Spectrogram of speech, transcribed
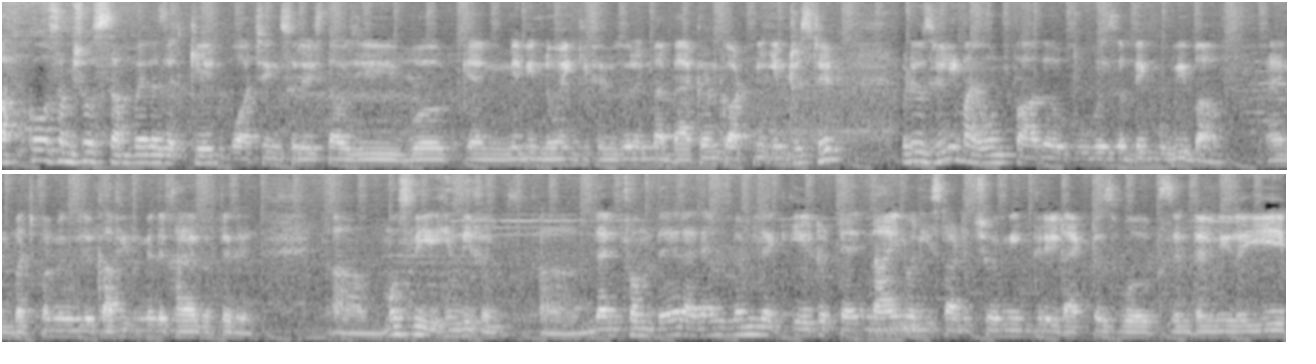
of course i'm sure somewhere as a kid watching suresh tauji work and maybe knowing ki films were in my background got me interested. But it was really my own father who was a big movie buff and बचपन में मुझे काफ़ी फिल्में दिखाया करते थे. Um, mostly Hindi films. Um, then from there, I remember like eight or ten, nine when he started showing me great actors' works and telling me like ये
